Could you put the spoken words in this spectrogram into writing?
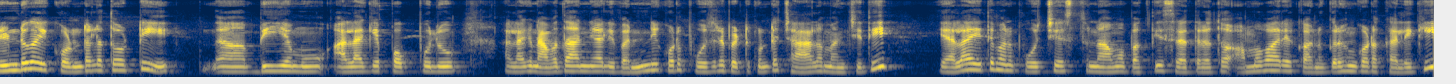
నిండుగా ఈ కొండలతోటి బియ్యము అలాగే పప్పులు అలాగే నవధాన్యాలు ఇవన్నీ కూడా పూజలు పెట్టుకుంటే చాలా మంచిది. ఎలా అయితే మనం పూజ చేస్తున్నామో భక్తి శ్రద్ధలతో అమ్మవారి యొక్క అనుగ్రహం కూడా కలిగి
